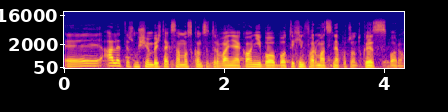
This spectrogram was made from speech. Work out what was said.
e, ale też musimy być tak samo skoncentrowani jak oni, bo, bo tych informacji na początku jest sporo.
